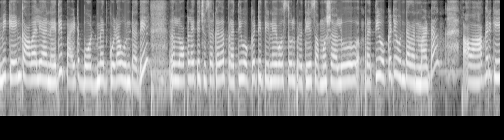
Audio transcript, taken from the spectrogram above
మీకేం కావాలి అనేది బయట బోర్డు మీద కూడా ఉంటుంది. లోపలైతే చూసారు కదా? ప్రతి ఒక్కటి తినే వస్తువులు ప్రతి సమోసాలు ప్రతి ఒక్కటి ఉంటుంది అనమాట ఆఖరికి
